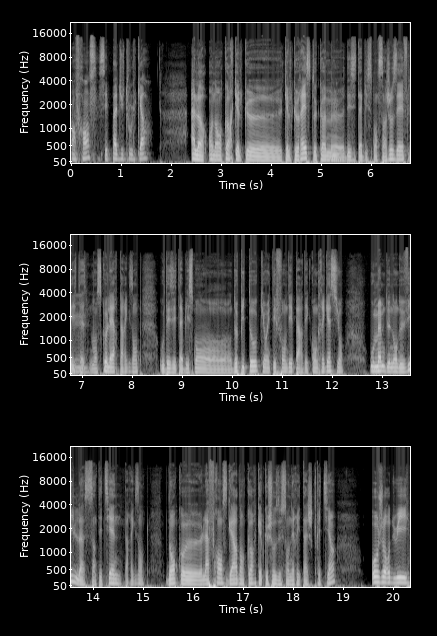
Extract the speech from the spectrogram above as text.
En France, c'est pas du tout le cas? Alors, on a encore quelques, quelques restes comme mm. euh, des établissements Saint-Joseph, les mm. établissements scolaires par exemple, ou des établissements d'hôpitaux qui ont été fondés par des congrégations, ou même de noms de villes, Saint-Étienne par exemple. Donc euh, la France garde encore quelque chose de son héritage chrétien. Aujourd'hui,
